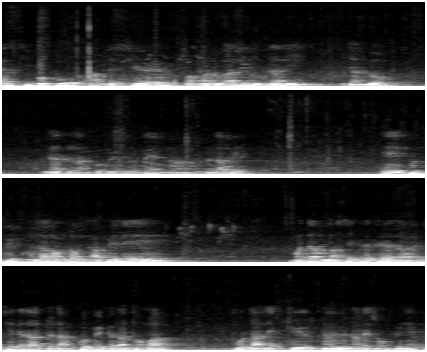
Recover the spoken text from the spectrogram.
Merci beaucoup à M. Mamadou Ali Lali Diallo, maire de la commune urbaine de l'Abbé. Et tout de suite, nous allons donc appeler Madame la secrétaire générale de la commune de Ratoma pour la lecture de l'oraison funèbre.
